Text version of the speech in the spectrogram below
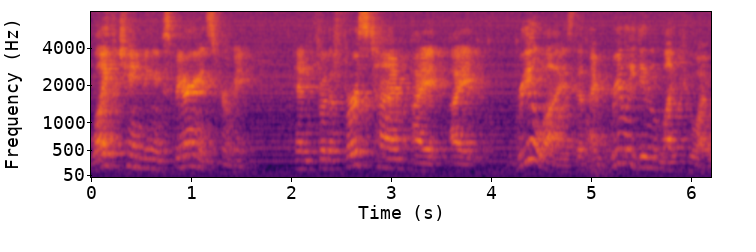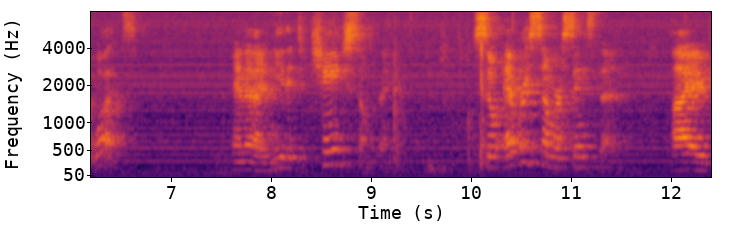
life-changing experience for me. And for the first time, I, I realized that I really didn't like who I was. And that I needed to change something. So every summer since then, I've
